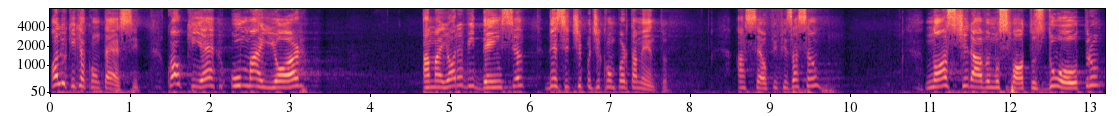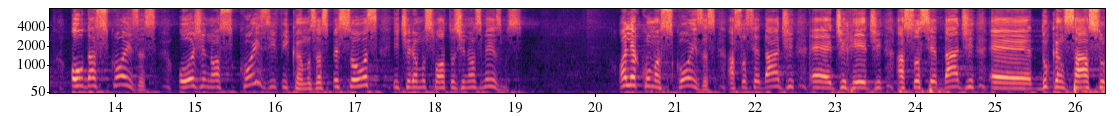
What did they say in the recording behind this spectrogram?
Olha o que, que acontece. Qual que é o maior a maior evidência desse tipo de comportamento? A selfifização. Nós tirávamos fotos do outro ou das coisas. Hoje nós coisificamos as pessoas e tiramos fotos de nós mesmos. Olha como as coisas, a sociedade é, de rede, a sociedade é, do cansaço,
